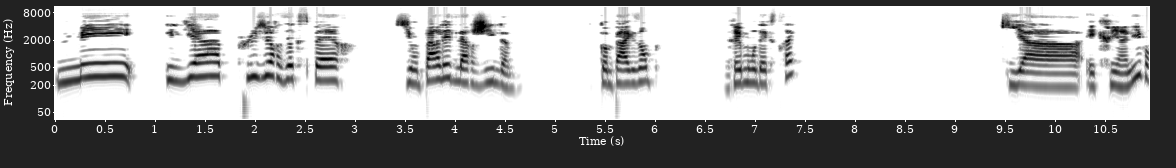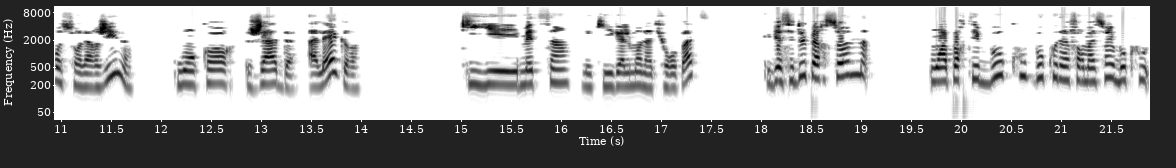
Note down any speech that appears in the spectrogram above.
mais il y a plusieurs experts qui ont parlé de l'argile, comme par exemple Raymond Dextrait, qui a écrit un livre sur l'argile, ou encore Jade Allègre, qui est médecin mais qui est également naturopathe. Eh bien, ces deux personnes ont apporté beaucoup, beaucoup d'informations et beaucoup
